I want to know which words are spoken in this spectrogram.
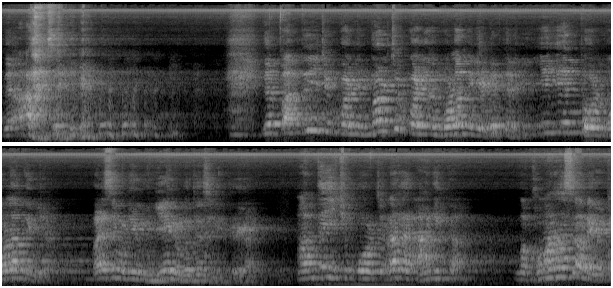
내 알았어요. 내 반드시 축구하니 뭘 축구하니도 몰랐는 게 그랬더니 이게 뭘 몰랐는 게야. 말씀을 이해는 이해를 못했으니까 그러니까 반드시 축구할 줄 알아 아니까 막 그만했어 내가.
